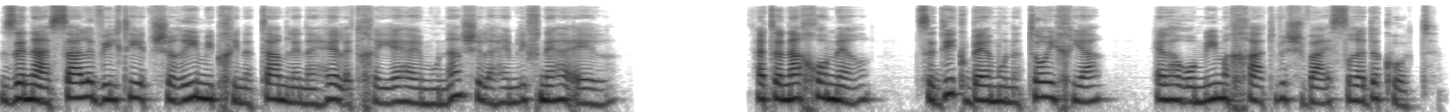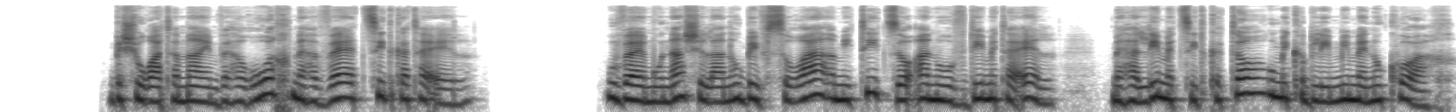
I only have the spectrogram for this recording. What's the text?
זה נעשה לבלתי אפשרי מבחינתם לנהל את חיי האמונה שלהם לפני האל. התנ"ך אומר, צדיק באמונתו יחיה, אל הרומים אחת ושבע עשרה דקות. בשורת המים והרוח מהווה את צדקת האל. ובאמונה שלנו בבשורה האמיתית זו אנו עובדים את האל, מהלים את צדקתו ומקבלים ממנו כוח.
